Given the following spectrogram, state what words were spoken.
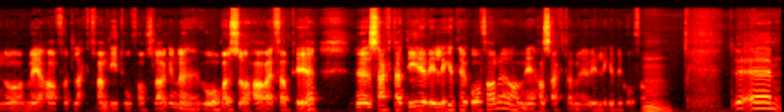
Når vi har fått lagt frem de to forslagene våre, så har Frp eh, sagt at de er villige til å gå for det, og vi har sagt at vi er villige til å gå for det. Mm. Uh,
